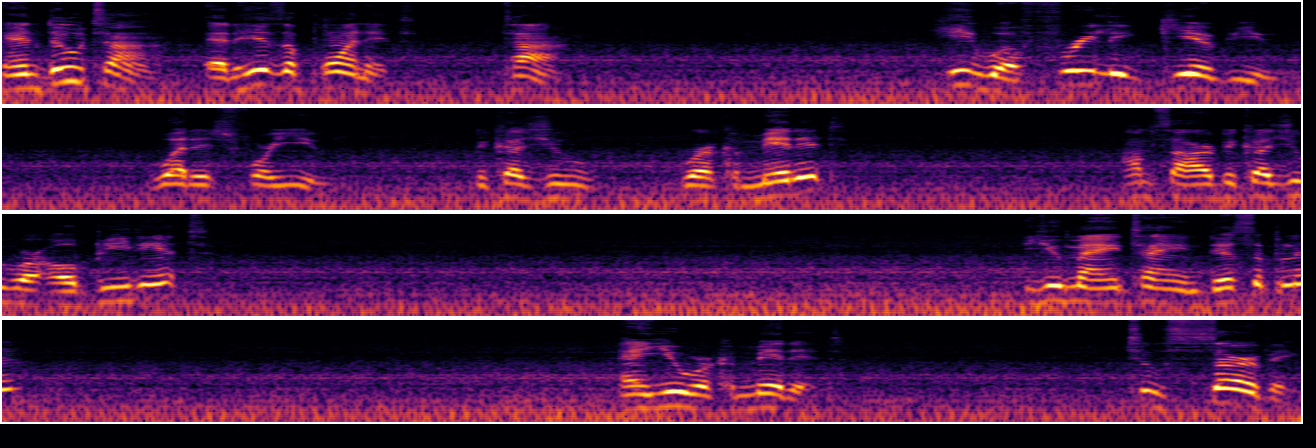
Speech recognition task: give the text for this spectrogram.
in due time, at his appointed time, he will freely give you what is for you because you were committed. I'm sorry, because you were obedient. You maintained discipline and you were committed to serving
